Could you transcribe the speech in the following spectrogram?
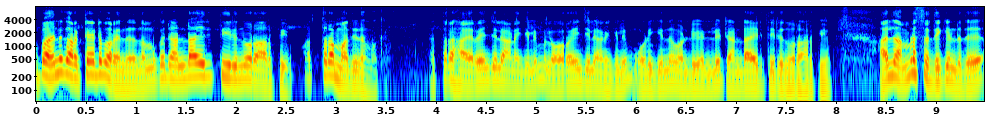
അപ്പോൾ അതിന് കറക്റ്റായിട്ട് പറയുന്നത് നമുക്ക് രണ്ടായിരത്തി ഇരുന്നൂറ് ആർ പി എം അത്ര മതി നമുക്ക്. എത്ര ഹൈ റേഞ്ചിലാണെങ്കിലും ലോ റേഞ്ചിലാണെങ്കിലും ഓടിക്കുന്ന വണ്ടികളിൽ രണ്ടായിരത്തി ഇരുന്നൂറ് ആർ പി എം അത് നമ്മൾ ശ്രദ്ധിക്കേണ്ടത്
